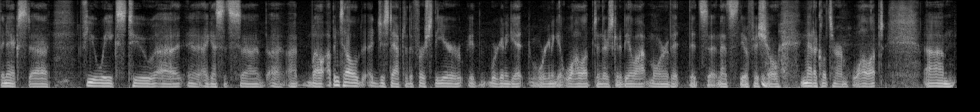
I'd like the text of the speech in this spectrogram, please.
the next. Uh, few weeks to uh, uh, I guess it's uh, uh, uh, well up until just after the first of the year it, we're gonna get we're gonna get walloped and there's gonna be a lot more of it that's uh, that's the official medical term walloped. Um,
